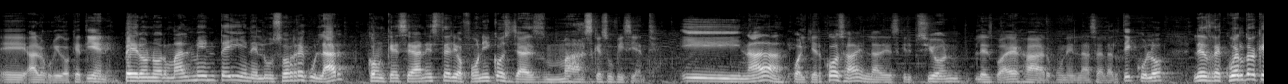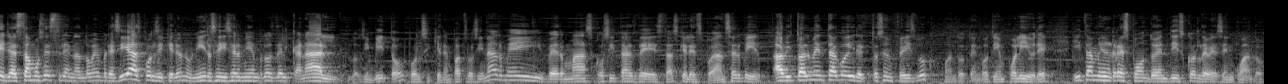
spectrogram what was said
eh, al ruido que tienen. Pero normalmente y en el uso regular, con que sean estereofónicos ya es más que suficiente. Y nada, cualquier cosa, en la descripción les voy a dejar un enlace al artículo. Les recuerdo que ya estamos estrenando membresías por si quieren unirse y ser miembros del canal. Los invito por si quieren patrocinarme y ver más cositas de estas que les puedan servir. Habitualmente hago directos en Facebook cuando tengo tiempo libre y también respondo en Discord de vez en cuando,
